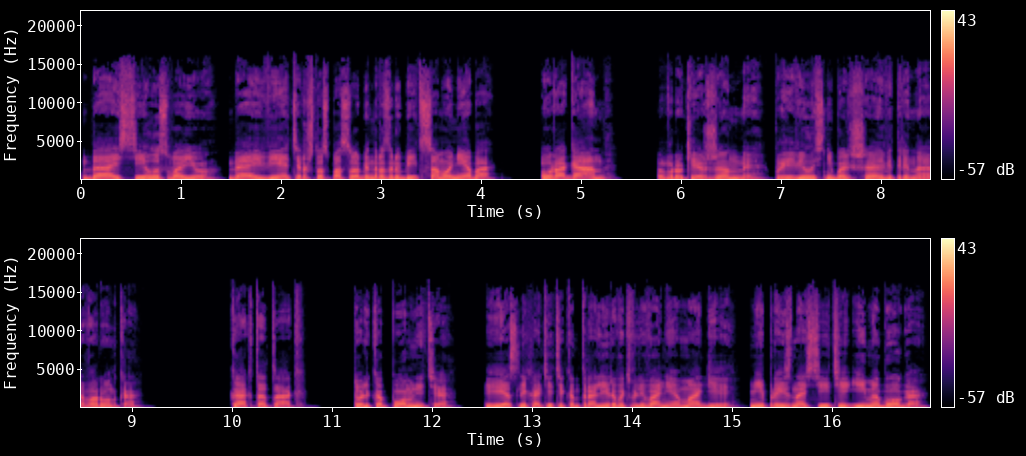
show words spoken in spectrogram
дай силу свою, дай ветер, что способен разрубить само небо. Ураган!» В руке Жанны появилась небольшая ветряная воронка. «Как-то так. Только помните, если хотите контролировать вливание магии, не произносите имя Бога.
